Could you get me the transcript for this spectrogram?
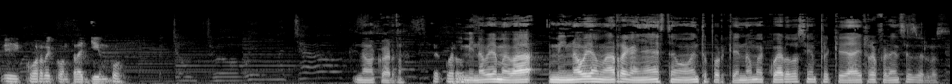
y corre contra Jimbo. no me acuerdo. ¿Te acuerdas? Y mi novia me va, mi novia me va a regañar en este momento porque no me acuerdo siempre que hay referencias de los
